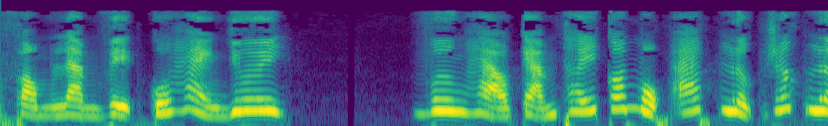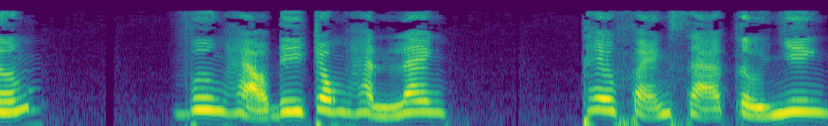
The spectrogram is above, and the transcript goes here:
phòng làm việc của Hàng Duy, Vương Hạo cảm thấy có một áp lực rất lớn. Vương Hạo đi trong hành lang, theo phản xạ tự nhiên,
